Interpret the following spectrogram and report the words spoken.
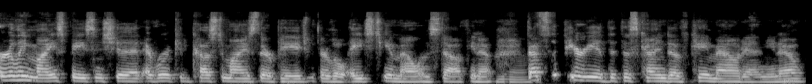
early MySpace and shit. Everyone could customize their page with their little HTML and stuff, you know. Yeah. That's the period that this kind of came out in, you know.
